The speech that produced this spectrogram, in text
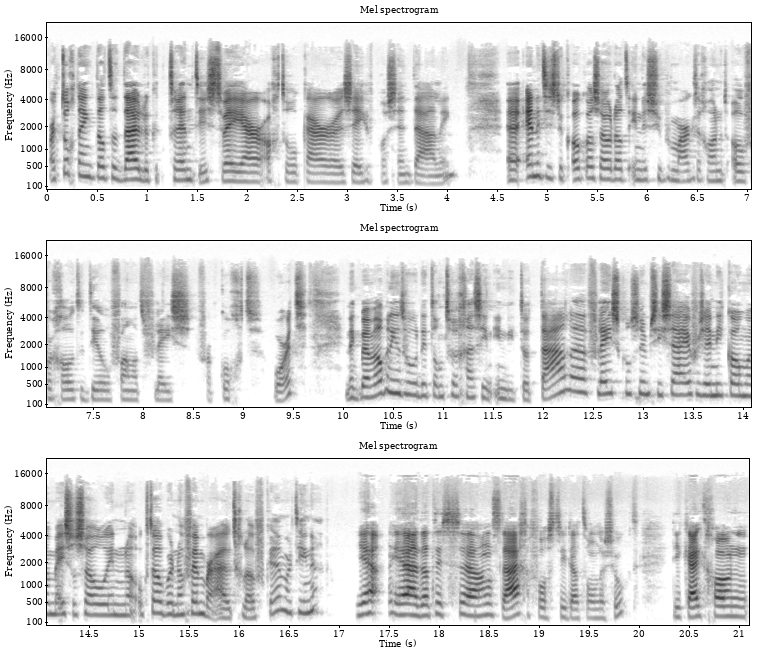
Maar toch denk ik dat het duidelijke trend is. Twee jaar achter elkaar 7% daling. en het is natuurlijk ook wel zo dat in de supermarkten gewoon het overgrote deel van het vlees verkocht wordt. En ik ben wel benieuwd hoe we dit dan terug gaan zien in die totale vleesconsumptiecijfers. En die komen meestal zo in oktober, november uit, geloof ik, hè Martine? Ja, ja dat is uh, Hans Dagenvos die dat onderzoekt. Die kijkt gewoon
